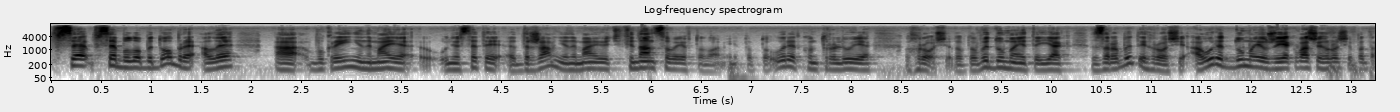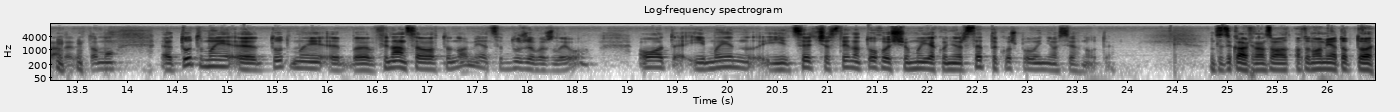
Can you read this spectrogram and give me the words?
все, все було би добре, але а в Україні немає університети державні, не мають фінансової автономії. Тобто уряд контролює гроші. Тобто ви думаєте, як заробити гроші, а уряд думає вже, як ваші гроші потратити. Тому е, тут ми, е, тут ми е, фінансова автономія це дуже важливо. От і ми і це частина того, що ми як університет також повинні осягнути. Ну, Це цікава фінансова автономія. Тобто,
